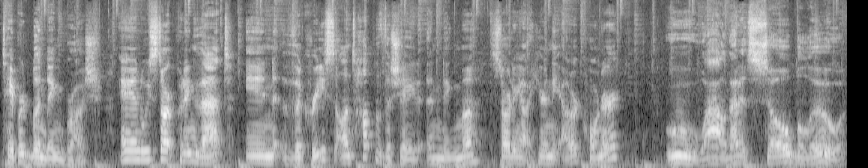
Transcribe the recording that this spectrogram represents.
Tapered Blending Brush and we start putting that in the crease on top of the shade Enigma, starting out here in the outer corner. Ooh, wow, that is so blue.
